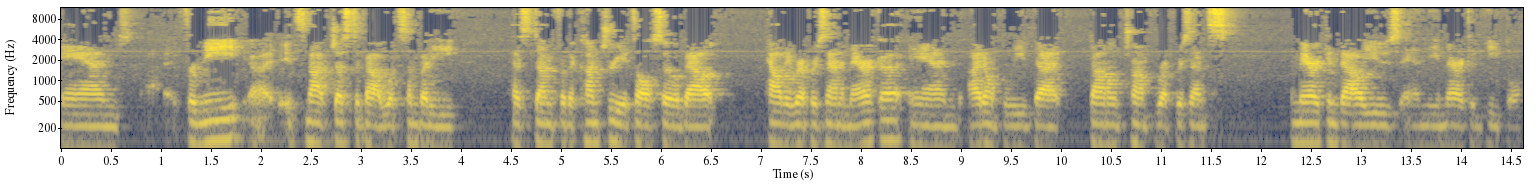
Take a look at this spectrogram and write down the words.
And for me, uh, it's not just about what somebody has done for the country. It's also about how they represent America. And I don't believe that Donald Trump represents American values and the American people.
